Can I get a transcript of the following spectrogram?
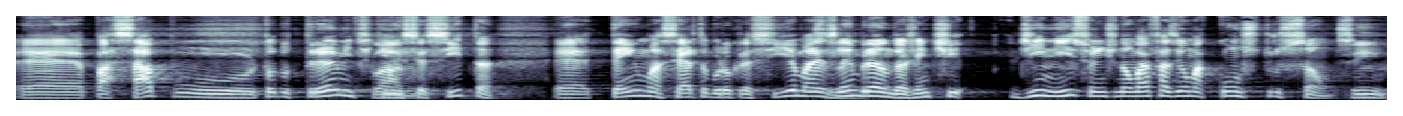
é, passar por todo o trâmite claro. que necessita, é, tem uma certa burocracia, mas Sim. lembrando, a gente de início a gente não vai fazer uma construção. Sim,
